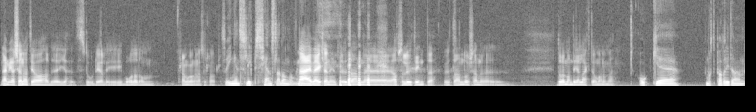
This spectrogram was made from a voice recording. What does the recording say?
nej, men jag känner att jag hade stor del i, i båda de framgångarna såklart. Så ingen slipskänsla de gångerna? Nej, verkligen inte. Utan eh, absolut inte. Utan då känner då är man delaktig om man är med. Och eh, måste prata lite, om,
